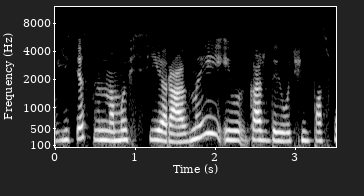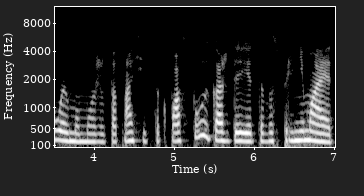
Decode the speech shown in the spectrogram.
естественно, мы все разные, и каждый очень по-своему может относиться к посту, и каждый это воспринимает,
